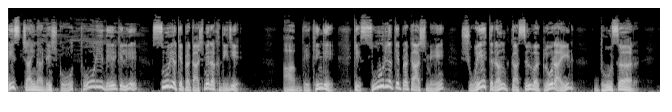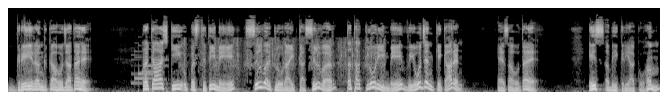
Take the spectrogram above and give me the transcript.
इस चाइना डिश को थोड़ी देर के लिए सूर्य के प्रकाश में रख दीजिए। आप देखेंगे कि सूर्य के प्रकाश में श्वेत रंग का सिल्वर क्लोराइड धूसर, ग्रे रंग का हो जाता है। प्रकाश की उपस्थिति में सिल्वर क्लोराइड का सिल्वर तथा क्लोरीन में वियोजन के कारण ऐसा होता है। इस अभिक्रिया को हम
